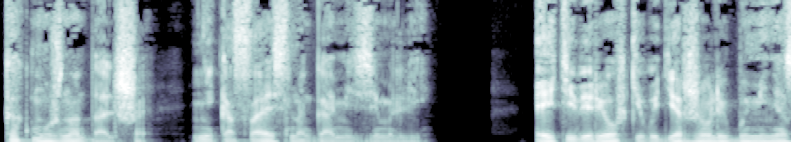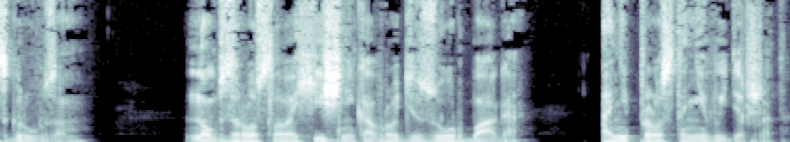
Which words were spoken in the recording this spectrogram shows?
как можно дальше, не касаясь ногами земли. Эти веревки выдерживали бы меня с грузом. Но взрослого хищника вроде Зурбага они просто не выдержат.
